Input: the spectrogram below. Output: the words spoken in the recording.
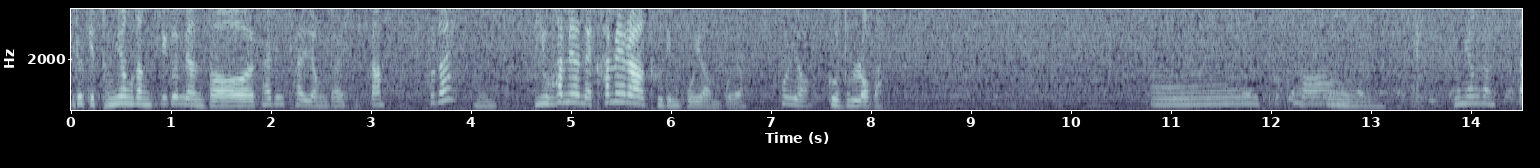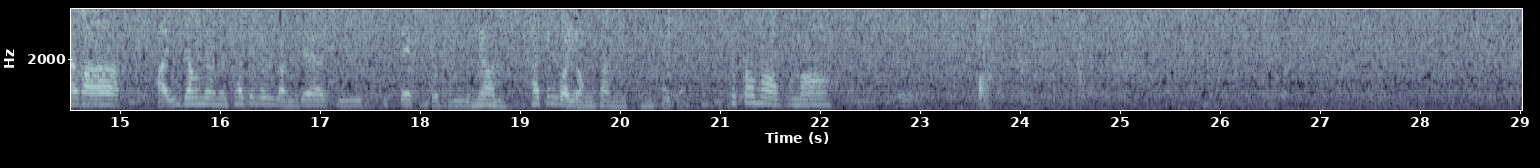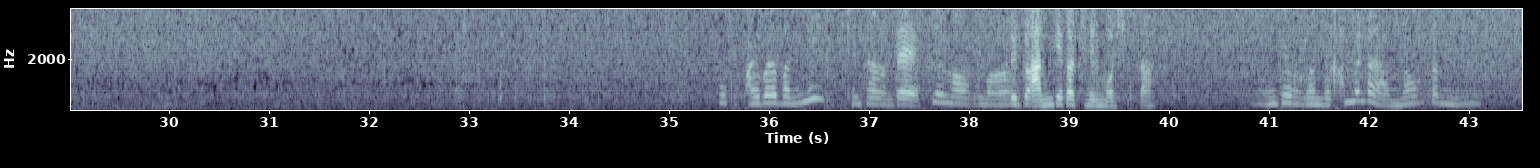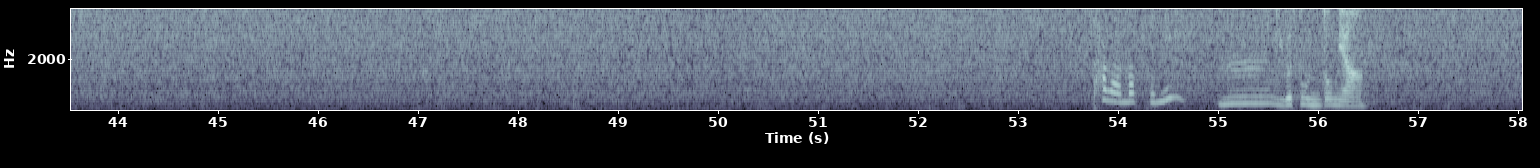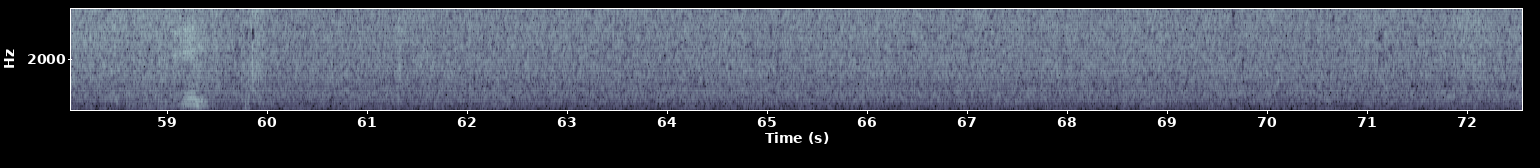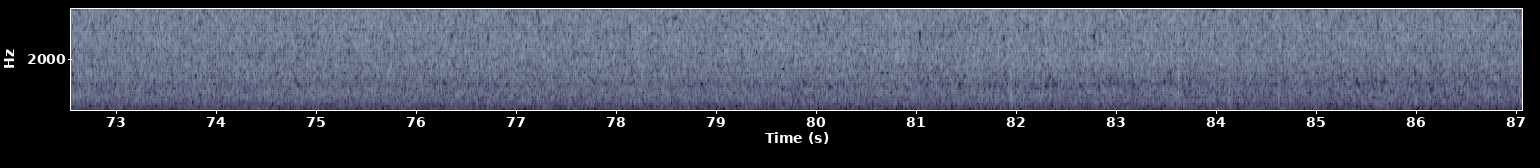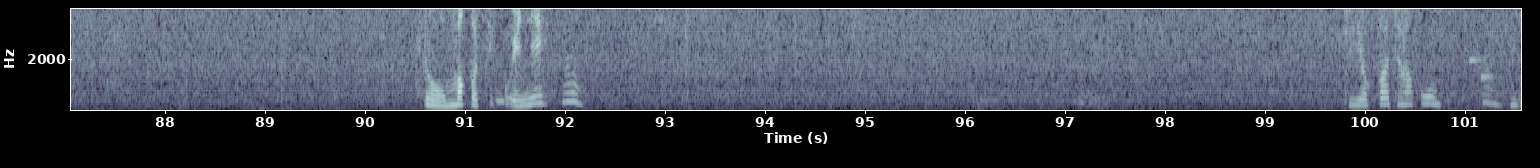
이렇게 동영상 찍으면서 사진 촬영도 할 수 있다? 그래? 응. 네 화면에 카메라 그림 보여 안 보여? 보여. 그거 눌러봐. 음, 그렇구나. 응. 동영상 찍다가 아 이 장면은 사진을 남겨야지 그때 그거 누르면 사진과 영상이 동시에 돼. 대단하구나. 이렇게 발발 봤니? 괜찮은데 뛰어나구나. 그래도 안개가 제일 멋있다. 안개가 근데 카메라에 안 나오잖니. 팔 안 아프니? 음 이것도 운동이야. 너 엄마 거 찍고 있니? 응. 이제 여기까지 하고 응.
